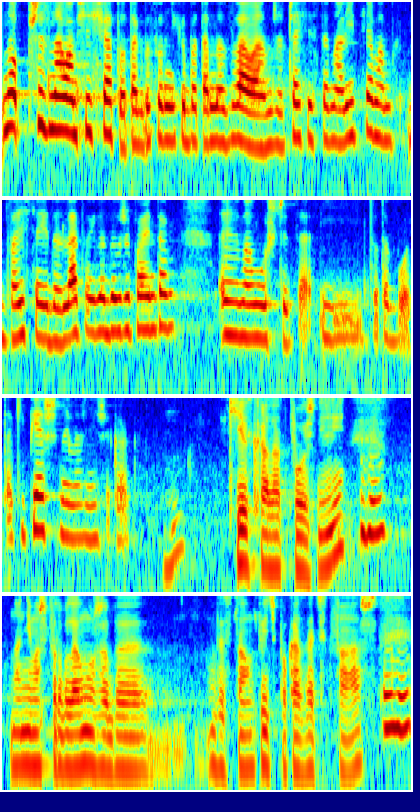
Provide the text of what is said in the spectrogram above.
no, przyznałam się światu, tak dosłownie chyba tam nazwałam, że cześć, jestem Alicja, mam 21 lat, o ile dobrze pamiętam, y, mam łuszczycę. I to to było taki pierwszy, najważniejszy krok. Mhm kilka lat później, mhm. no nie masz problemu, żeby wystąpić, pokazać twarz. Mhm.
